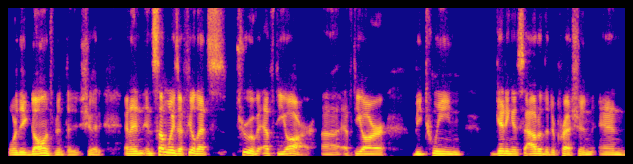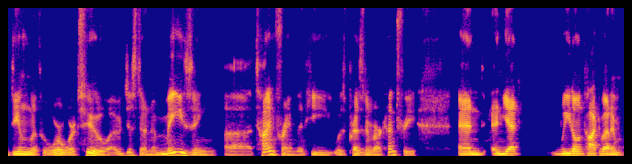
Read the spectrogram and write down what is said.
or the acknowledgement that it should. And in, in some ways, I feel that's true of FDR. Uh, FDR between getting us out of the depression and dealing with World War II, uh, just an amazing uh, time frame that he was president of our country, and and yet we don't talk about him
